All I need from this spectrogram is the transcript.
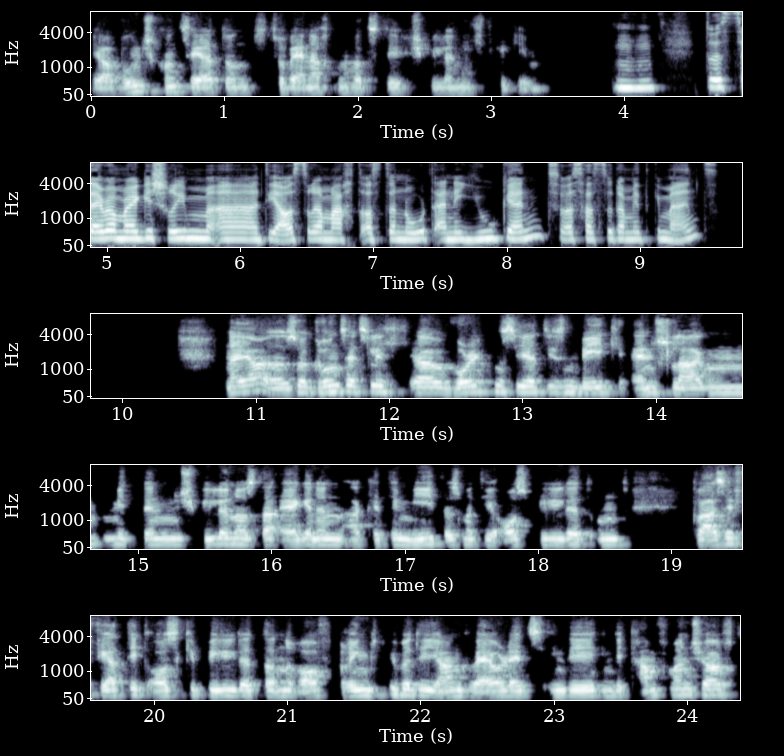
ja, Wunschkonzert und zu Weihnachten hat es die Spieler nicht gegeben. Mhm. Du hast selber mal geschrieben, äh, die Austria macht aus der Not eine Jugend. Was hast du damit gemeint? Naja, also grundsätzlich äh, wollten sie ja diesen Weg einschlagen mit den Spielern aus der eigenen Akademie, dass man die ausbildet und quasi fertig ausgebildet dann raufbringt über die Young Violets in die, in die Kampfmannschaft.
